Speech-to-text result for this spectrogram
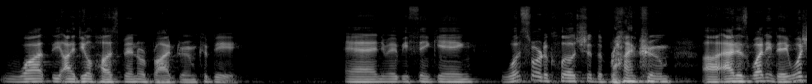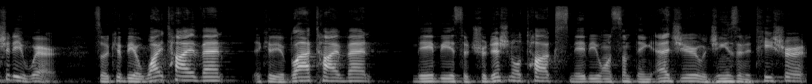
what the ideal husband or bridegroom could be. And you may be thinking, what sort of clothes should the bridegroom uh, at his wedding day, what should he wear? So it could be a white tie event, it could be a black tie event, Maybe it's a traditional tux. Maybe you want something edgier with jeans and a t shirt.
